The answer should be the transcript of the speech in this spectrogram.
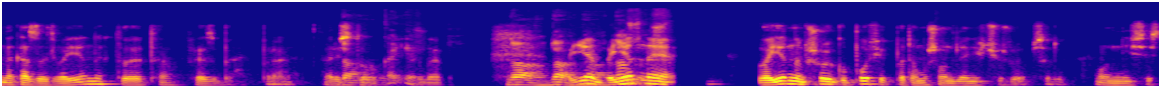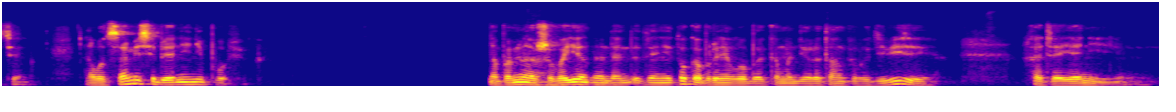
наказывать военных, то это ФСБ, правильно? Арестовывать. Да, конечно. Да, да, Воен, да, военные, военным Шойгу пофиг, потому что он для них чужой абсолютно. Он не система. А вот сами себе они не пофиг. Напоминаю, что военные это не только бронелобые командиры танковых дивизий, хотя и они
